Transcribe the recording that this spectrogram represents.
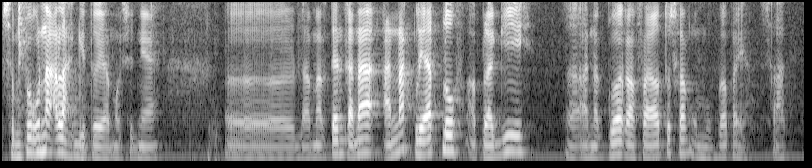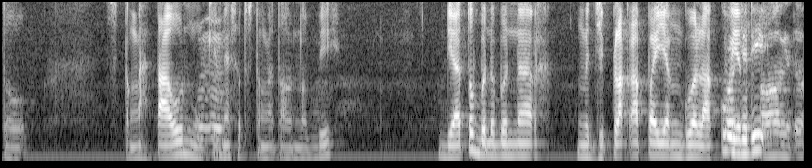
sempurna lah gitu ya maksudnya. Eh dalam artian karena anak lihat lu apalagi eh, anak gua Rafael tuh sekarang umur berapa ya? Satu setengah tahun mungkin ya satu setengah tahun lebih. Dia tuh bener-bener ngejiplak apa yang gua Oh, lakuin jadi oh gitu.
